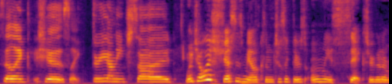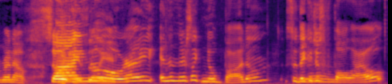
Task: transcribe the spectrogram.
so like she has like three on each side Which always stresses me out because I'm just like, there's only six. You're gonna run out so i easily. know right and then there's like no bottom so they could just fall out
